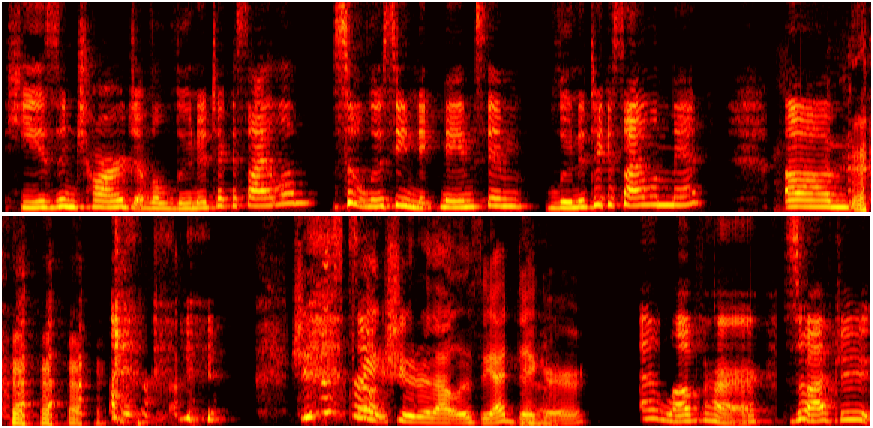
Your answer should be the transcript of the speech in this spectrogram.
He's in charge of a lunatic asylum. So Lucy nicknames him Lunatic Asylum Man. Um, She's a straight so, shooter, that Lucy. I dig yeah. her. I love her. So after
